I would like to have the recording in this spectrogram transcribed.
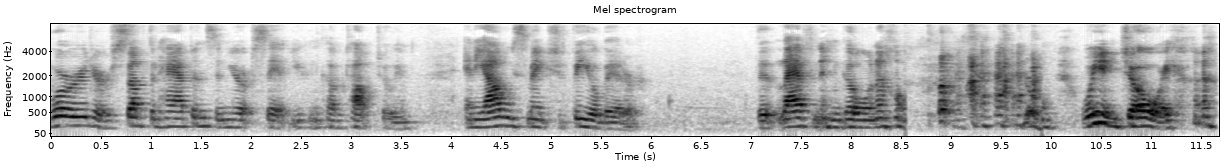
worried or something happens and you're upset, you can come talk to him, and he always makes you feel better. The laughing and going on. we enjoy. but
